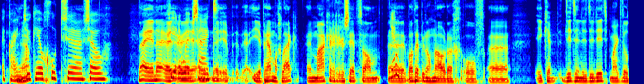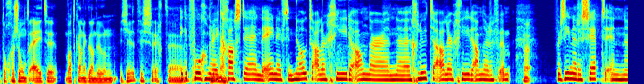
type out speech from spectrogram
eh, kan je Ja. natuurlijk heel goed eh, zo. Nee, nee, Via de eh, eh, website. eh, eh, je hebt helemaal gelijk. En maak er een recept van. eh. Wat heb ik nog nodig? Of eh, ik heb dit en dit en dit, maar ik wil toch gezond eten. Wat kan ik dan doen? Weet je, het is echt. eh, Ik heb volgende week gasten en de een heeft een notenallergie, de ander een eh, glutenallergie, de ander een Ja. voorzien een recept en eh,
